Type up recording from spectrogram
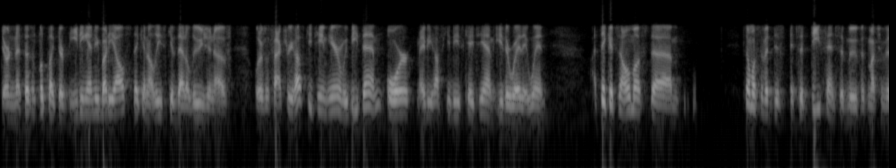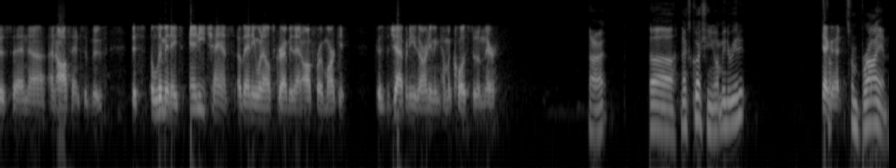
they're, it doesn't look like they're beating anybody else, they can at least give that illusion of, well, there's a factory Husky team here and we beat them, or maybe Husky beats KTM. Either way, they win. I think it's almost um, it's almost of a it's a defensive move as much of as an uh, an offensive move. This eliminates any chance of anyone else grabbing that off-road market because the Japanese aren't even coming close to them there. All right. Uh, next question. You want me to read it? Yeah, go ahead. It's from Brian.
